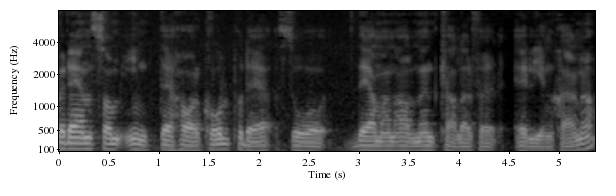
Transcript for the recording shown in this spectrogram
För den som inte har koll på det så det man allmänt kallar för Älgenstjärna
